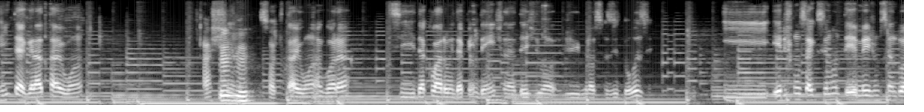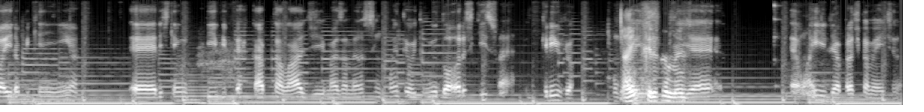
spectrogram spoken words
reintegrar Taiwan à China. Uhum. Só que Taiwan agora se declarou independente, né, desde de 1912 e eles conseguem se manter, mesmo sendo a ilha pequenininha. É, eles têm um PIB per capita lá de mais ou menos 58 mil dólares, que isso é incrível. Um é incrível mesmo. É, é uma ilha praticamente, né?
